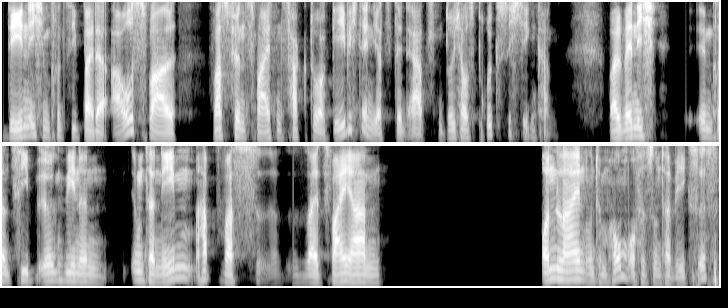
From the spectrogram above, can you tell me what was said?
den ich im Prinzip bei der Auswahl, was für einen zweiten Faktor gebe ich denn jetzt den Ärzten, durchaus berücksichtigen kann. Weil wenn ich im Prinzip irgendwie ein Unternehmen habe, was seit zwei Jahren online und im Homeoffice unterwegs ist,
